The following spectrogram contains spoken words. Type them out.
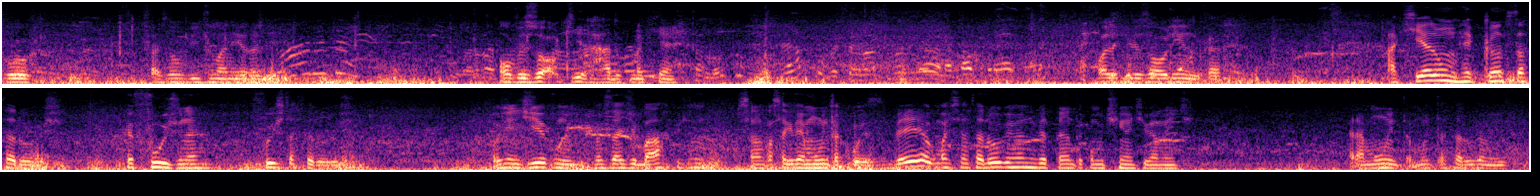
Vou fazer um vídeo maneiro ali. Olha o visual que irado, como é que é. Olha que visual lindo, cara. Aqui era um recanto de tartarugas. Refúgio, né? Refúgio de tartarugas. Hoje em dia, com a quantidade de barcos, você não consegue ver muita coisa. Vê algumas tartarugas, mas não vê tanta como tinha antigamente. Era muita, muita tartaruga mesmo.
